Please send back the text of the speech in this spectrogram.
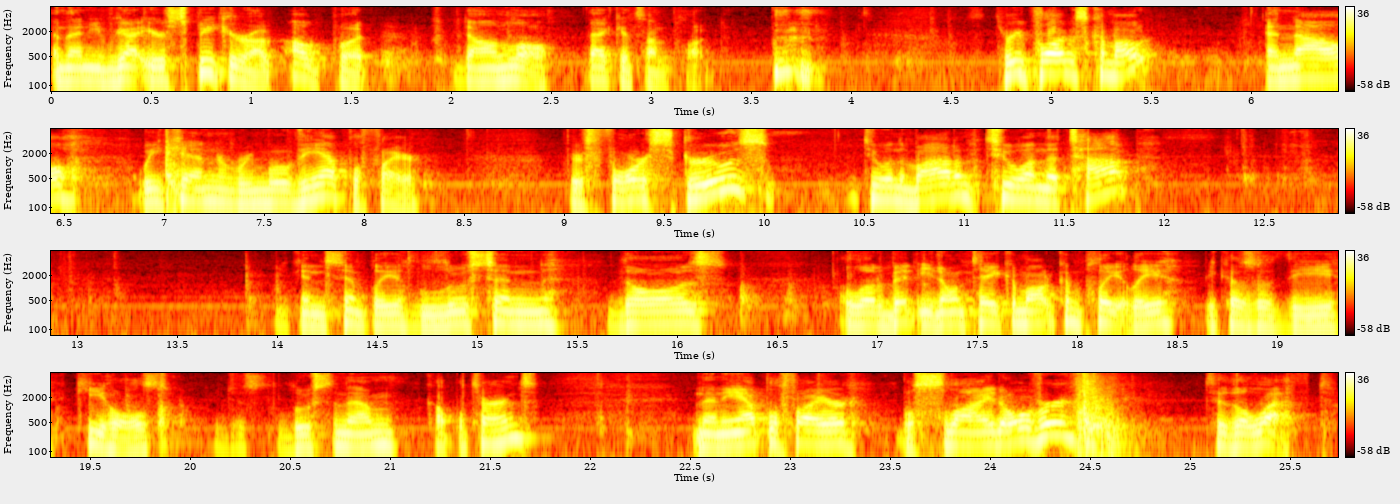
And then you've got your speaker out output down low, that gets unplugged. three plugs come out, and now we can remove the amplifier. There's four screws, two on the bottom, two on the top. You can simply loosen those a little bit. You don't take them out completely because of the keyholes. You just loosen them a couple turns. And then the amplifier will slide over to the left.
